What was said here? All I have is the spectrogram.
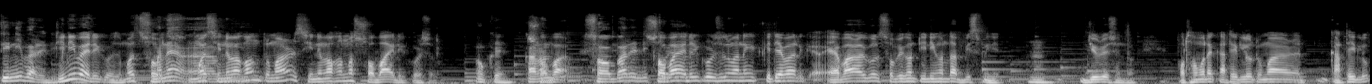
তিনিবাৰ এদিন তিনিবাৰ এডিট কৰিছোঁ মই চ- মানে, মই আহ, চিনেমাখন তোমাৰ চিনেমাখন মই ছবাৰ এডিট কৰিছোঁ। অ'কে কাৰণ ছবাৰ। ছবাৰ এডিট ছবাৰ এডিট কৰিছিলোঁ মানে কেতিয়াবা এবাৰ হৈ গ'ল ছবিখন তিনি ঘণ্টা বিছ মিনিট। ডিউৰেশ্যনটো প্ৰথমতে কাটি দিলোঁ তোমাৰ কাটিলোঁ।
